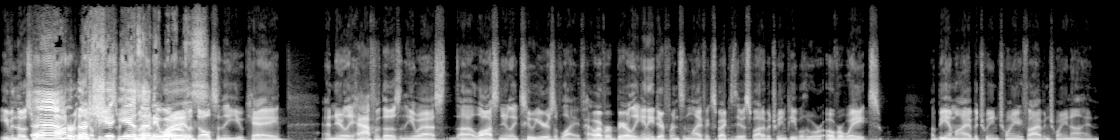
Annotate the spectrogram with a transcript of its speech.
Even those who are Eh, moderately obese, shit which is years about a quarter of adults in the UK, and nearly half of those in the U.S. Uh, lost nearly two years of life. However, barely any difference in life expectancy was spotted between people who were overweight, a BMI of between 25 and 29.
